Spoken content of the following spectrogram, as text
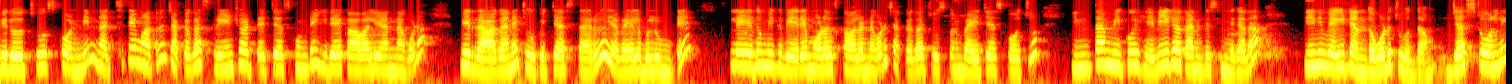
మీరు చూసుకోండి నచ్చితే మాత్రం చక్కగా స్క్రీన్ షాట్ తెచ్చేసుకుంటే ఇదే కావాలి అన్నా కూడా మీరు రాగానే చూపించేస్తారు అవైలబుల్ ఉంటే. లేదు మీకు వేరే మోడల్స్ కావాలన్నా కూడా చక్కగా చూసుకొని బై చేసుకోవచ్చు. ఇంత మీకు హెవీగా కనిపిస్తుంది కదా దీని వెయిట్ ఎంతో కూడా చూద్దాం. Just only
